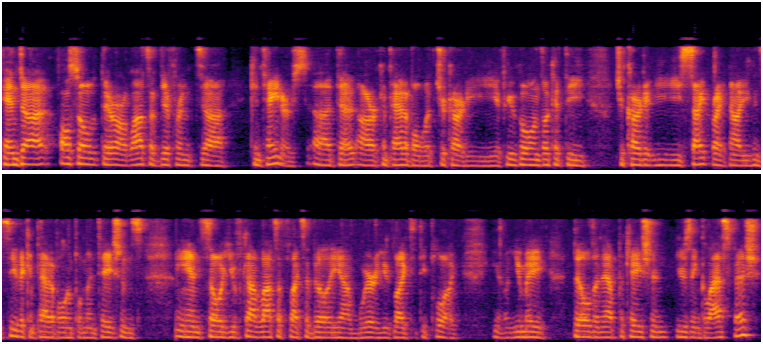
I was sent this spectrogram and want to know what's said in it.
And uh, also there are lots of different uh, containers uh, that are compatible with Jakarta EE. If you go and look at the Jakarta EE site right now, you can see the compatible implementations. And so you've got lots of flexibility on where you'd like to deploy. You know, you may build an application using Glassfish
